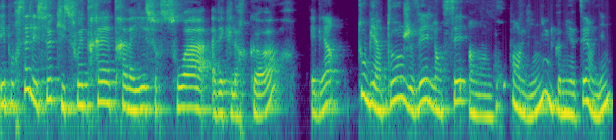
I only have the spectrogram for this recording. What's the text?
Et pour celles et ceux qui souhaiteraient travailler sur soi avec leur corps, eh bien, tout bientôt, je vais lancer un groupe en ligne, une communauté en ligne,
